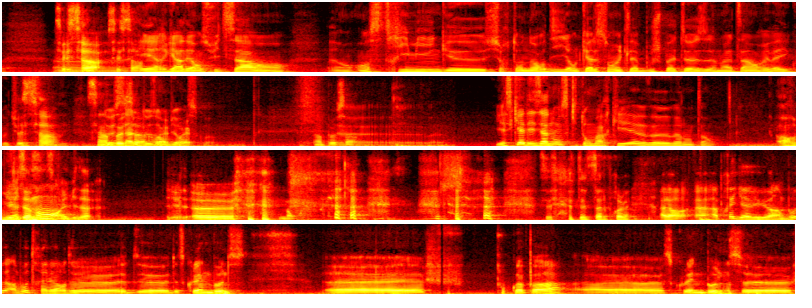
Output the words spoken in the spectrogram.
C'est euh, ça, c'est ça. Et regarder ensuite ça en, en, en streaming euh, sur ton ordi, en caleçon avec la bouche pâteuse un matin au réveil. quoi. tu C'est ça, c'est un peu salles, ça. deux ouais, ambiances. ouais, quoi. c'est un peu ça. Euh, voilà. Est-ce qu'il y a des annonces qui t'ont marqué, euh, Valentin? Hormis Évidemment, évidemment. Euh, non. c'est peut-être ça le problème. Alors, euh, après, il y a eu un beau, un beau trailer de, de, Skull and Bones. Euh, pourquoi pas euh, Skull and Bones, euh,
